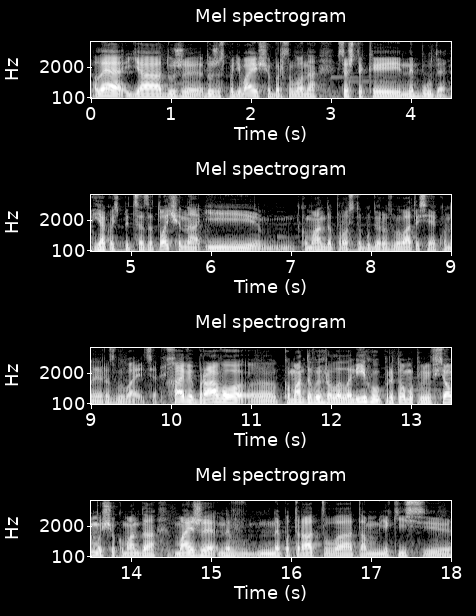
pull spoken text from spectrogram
Але я дуже дуже сподіваюся, що Барселона все ж таки не буде якось під це заточена, і команда просто буде розвиватися, як вона і розвивається. Хаві Браво, е, команда виграла Ла Лігу, при тому при всьому, що команда майже не не потратила там якісь е,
